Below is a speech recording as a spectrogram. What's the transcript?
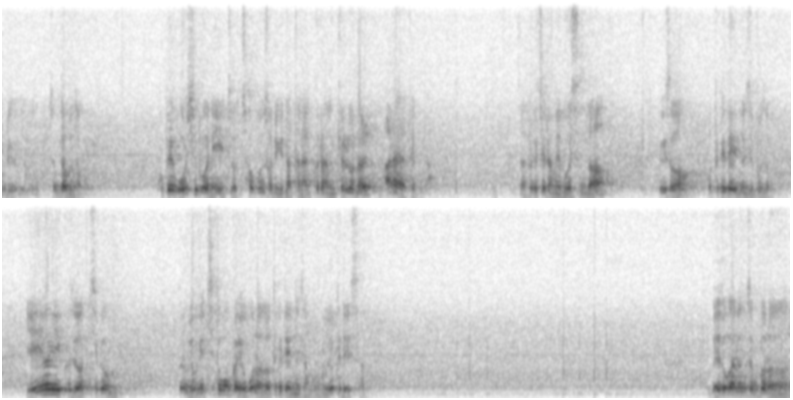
우리 정답은요? 950원이 저 처분 손익이 나타날 거라는 결론을 알아야 됩니다. 자, 그렇게 처리 한번 해보겠습니다. 여기서 어떻게 되어 있는지 보죠. 예의, 그죠? 지금, 그럼 여기 지도공가 요거는 어떻게 되어 있는지 한번 보면 이렇게 되어 있어요. 매도 가능 증거는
